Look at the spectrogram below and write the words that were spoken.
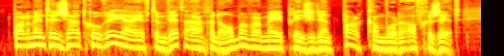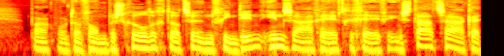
Het parlement in Zuid-Korea heeft een wet aangenomen waarmee president Park kan worden afgezet. Park wordt ervan beschuldigd dat ze een vriendin inzage heeft gegeven in staatszaken.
